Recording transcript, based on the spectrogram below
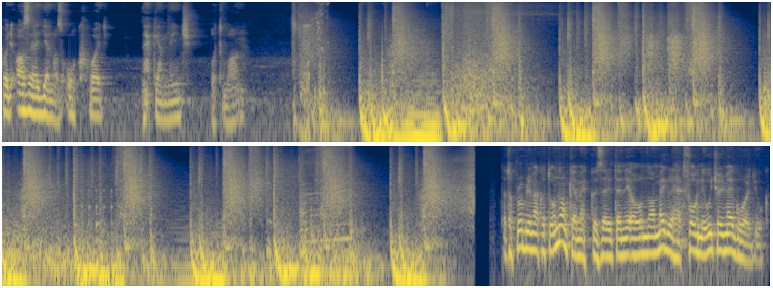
hogy az legyen az ok, hogy nekem nincs, ott van. Tehát a problémákat onnan kell megközelíteni, ahonnan meg lehet fogni úgy, hogy megoldjuk.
